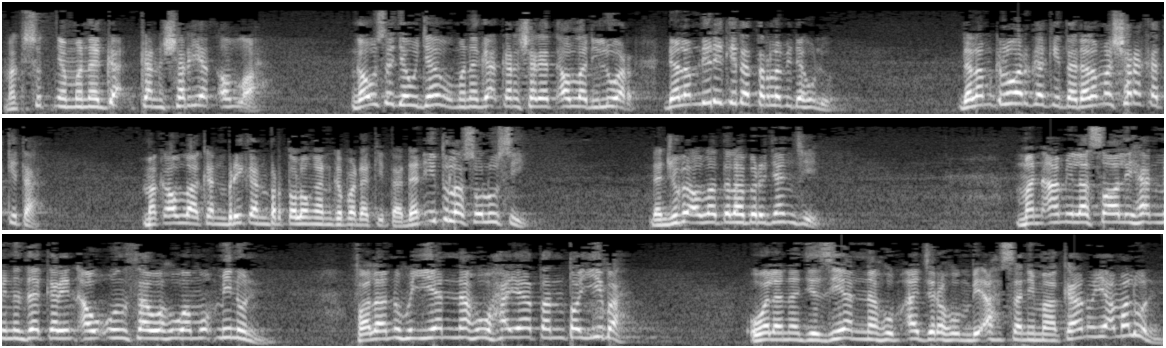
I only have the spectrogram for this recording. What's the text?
maksudnya menegakkan syariat Allah Nggak usah jauh-jauh menegakkan syariat Allah di luar. Dalam diri kita terlebih dahulu. Dalam keluarga kita, dalam masyarakat kita. Maka Allah akan berikan pertolongan kepada kita. Dan itulah solusi. Dan juga Allah telah berjanji. Man amila salihan min dzakarin aw untha wa huwa mu'minun falanuhyiyannahu hayatan thayyibah wa lanajziyannahum ajrahum bi ahsani ma kanu ya'malun.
